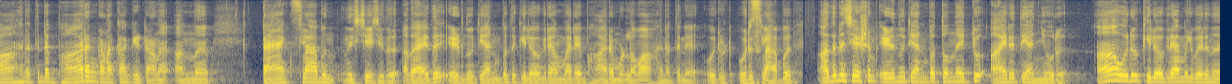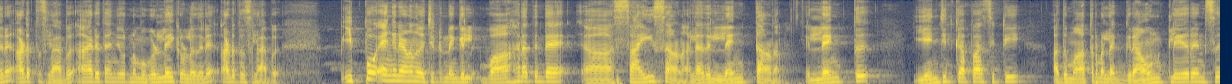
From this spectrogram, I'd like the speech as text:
വാഹനത്തിന്റെ ഭാരം കണക്കാക്കിയിട്ടാണ് അന്ന് ടാക്സ് സ്ലാബ് നിശ്ചയിച്ചത്. അതായത് എഴുന്നൂറ്റി അൻപത് കിലോഗ്രാം വരെ ഭാരമുള്ള വാഹനത്തിന് ഒരു ഒരു സ്ലാബ്. അതിനുശേഷം എഴുന്നൂറ്റി അൻപത്തൊന്ന് ടു ആയിരത്തി അഞ്ഞൂറ് ആ ഒരു കിലോഗ്രാമിൽ വരുന്നതിന് അടുത്ത സ്ലാബ് ആയിരത്തി അഞ്ഞൂറിന് മുകളിലേക്കുള്ളതിന് അടുത്ത സ്ലാബ്. ഇപ്പോൾ എങ്ങനെയാണെന്ന് വെച്ചിട്ടുണ്ടെങ്കിൽ വാഹനത്തിന്റെ സൈസാണ് അല്ലാതെ ലെങ്ത് ആണ്. ലെങ്ത്ത് എൻജിൻ കപ്പാസിറ്റി അത് മാത്രമല്ല ഗ്രൗണ്ട് ക്ലിയറൻസ്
